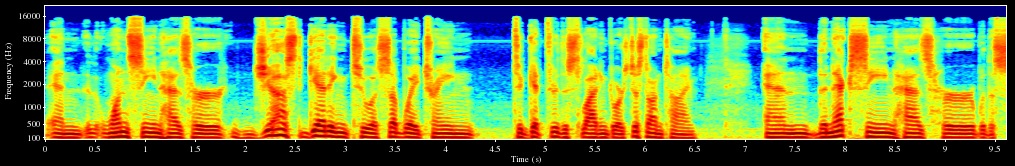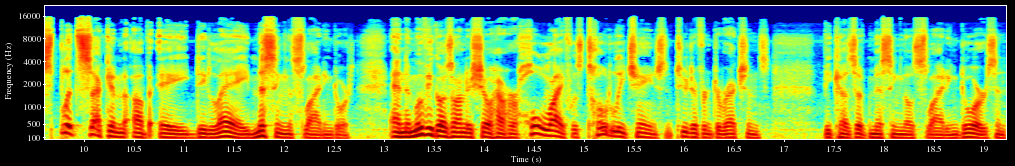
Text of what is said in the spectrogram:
and one scene has her just getting to a subway train to get through the sliding doors just on time. And the next scene has her with a split second of a delay missing the sliding doors. And the movie goes on to show how her whole life was totally changed in two different directions because of missing those sliding doors. And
